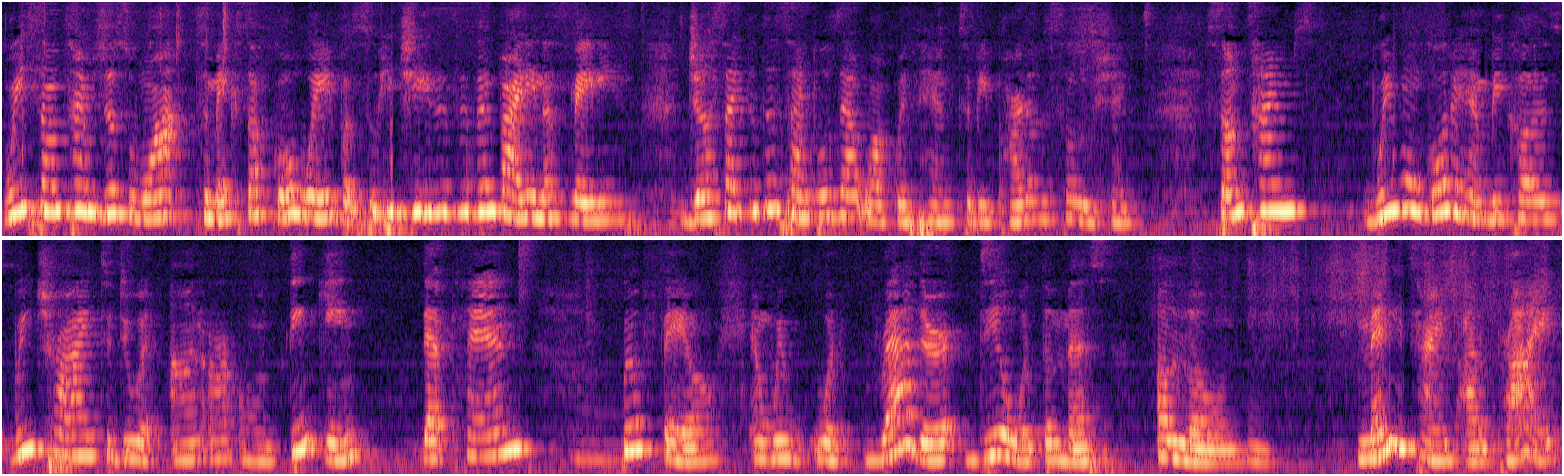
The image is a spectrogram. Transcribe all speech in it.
We sometimes just want to make stuff go away, but sweet Jesus is inviting us, ladies, just like the disciples that walk with Him, to be part of the solution. Sometimes we won't go to Him because we try to do it on our own, thinking that plans will fail and we would rather deal with the mess alone many times out of pride.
